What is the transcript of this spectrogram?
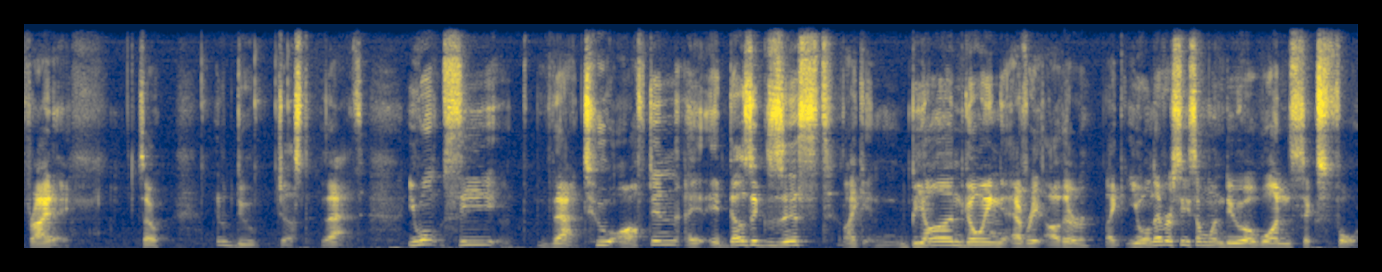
Friday. So it'll do just that. You won't see that too often. It, it does exist, like beyond going every other. Like you will never see someone do a 164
